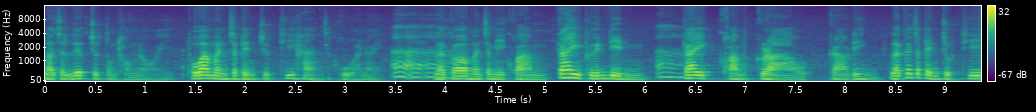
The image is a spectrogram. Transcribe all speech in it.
เราจะเลือกจุดตรงท้องน้อย เพราะว่ามันจะเป็นจุดที่ห่างจากหัวหน่อยอ่าอ่าอ่าแล้วก็มันจะมีความใกล้พื้นดินอ่าใกล้ความกราว grounding แล้วก็จะเป็นจุดที่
